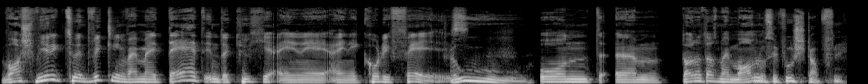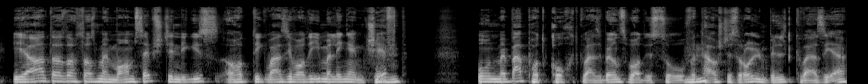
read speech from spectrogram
war schwierig zu entwickeln, weil mein Dad in der Küche eine, eine Koryphäe ist. Uh, Und ähm, dadurch, dass meine Mom, große Fußstapfen. ja, dadurch, dass meine Mom selbstständig ist, hat die quasi, war die immer länger im Geschäft. Und mein Papa hat kocht quasi. Bei uns war das so vertauschtes Rollenbild quasi. Auch.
